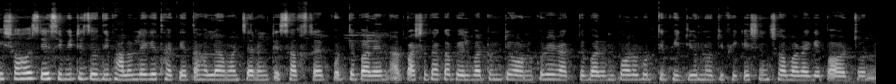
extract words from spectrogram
এই সহজ রেসিপিটি যদি ভালো লেগে থাকে তাহলে আমার চ্যানেলটি সাবস্ক্রাইব করতে পারেন আর পাশে থাকা বেল বাটনটি অন করে রাখতে পারেন পরবর্তী ভিডিও নোটিফিকেশন সবার আগে পাওয়ার জন্য।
